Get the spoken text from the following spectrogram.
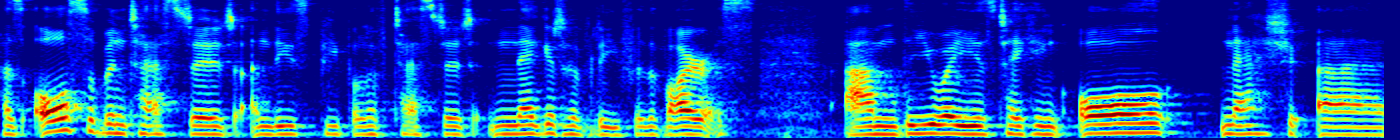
has also been tested, and these people have tested negatively for the virus. Um, the UAE is taking all ne- uh,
